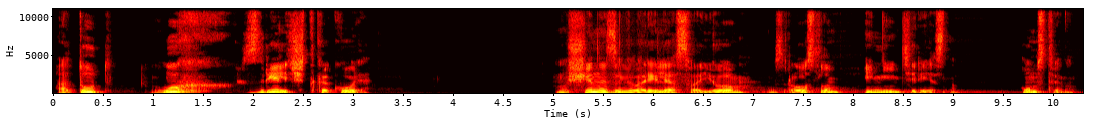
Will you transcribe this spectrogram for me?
А тут, ух, зрелище-то какое. Мужчины заговорили о своем, взрослом и неинтересном, умственном.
